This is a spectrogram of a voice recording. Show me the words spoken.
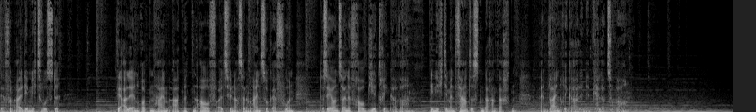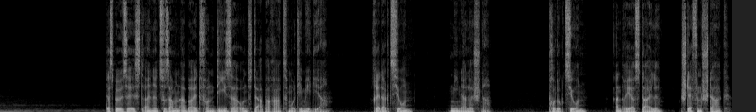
der von all dem nichts wusste – wir alle in Rottenheim atmeten auf, als wir nach seinem Einzug erfuhren, dass er und seine Frau Biertrinker waren, die nicht im entferntesten daran dachten, ein Weinregal in den Keller zu bauen. Das Böse ist eine Zusammenarbeit von dieser und der Apparat Multimedia. Redaktion Nina Löschner. Produktion Andreas Deile, Steffen Stark,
